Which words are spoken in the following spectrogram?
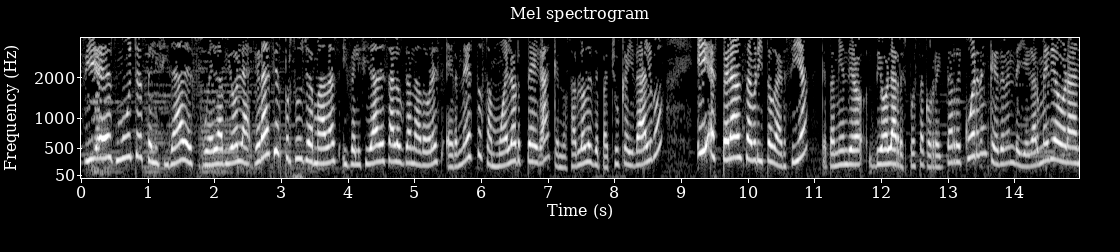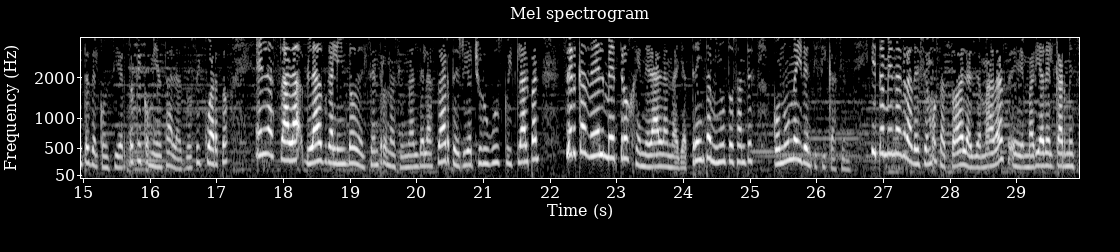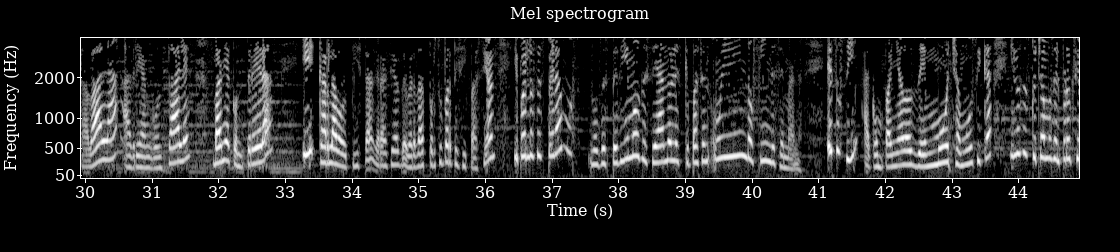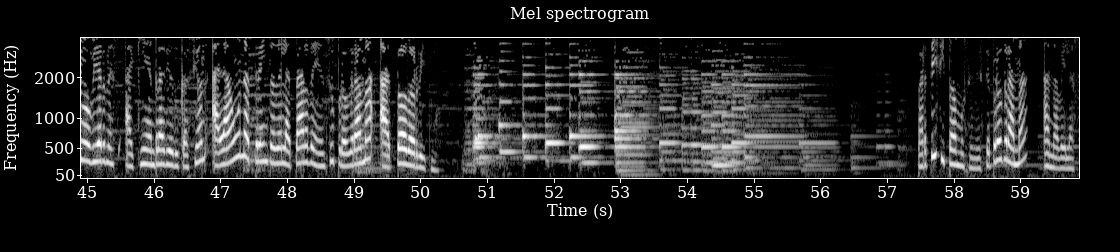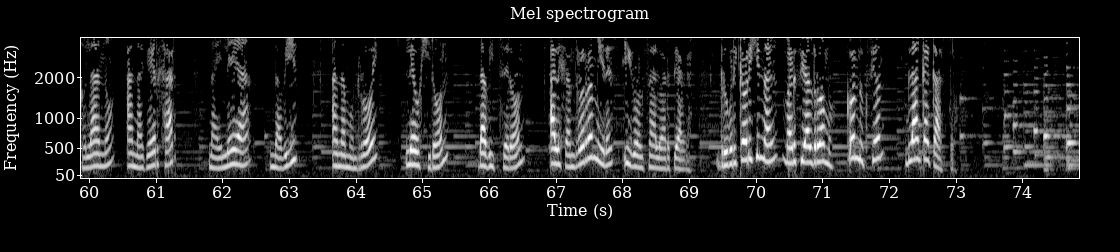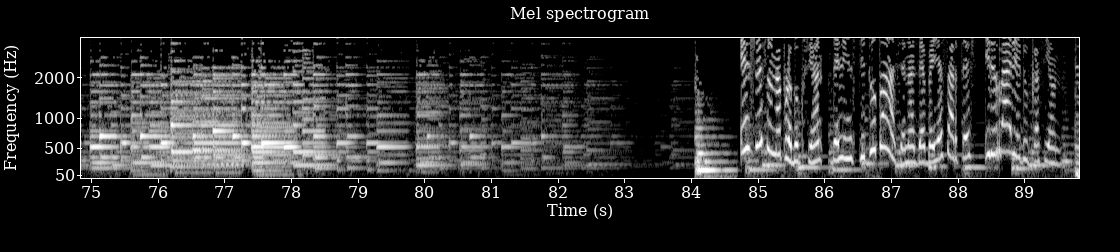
Así es, muchas felicidades, fue la viola. Gracias por sus llamadas y felicidades a los ganadores Ernesto Samuel Ortega, que nos habló desde Pachuca Hidalgo, y Esperanza Brito García, también dio, la respuesta correcta. Recuerden que deben de llegar media hora antes del concierto que comienza a las 12 y cuarto en la sala Blas Galindo del Centro Nacional de las Artes, Río Churubusco y Tlalpan, cerca del Metro General Anaya, 30 minutos antes con una identificación. Y también agradecemos a todas las llamadas, eh, María del Carmen Zavala, Adrián González, Vania Contreras, y Carla Bautista, gracias de verdad por su participación y pues los esperamos. Nos despedimos deseándoles que pasen un lindo fin de semana. Eso sí, acompañados de mucha música y nos escuchamos el próximo viernes aquí en Radio Educación a la 1.30 de la tarde en su programa A Todo Ritmo. Participamos en este programa Anabela Solano, Ana Gerhardt, Nailea, David, Ana Monroy, Leo Girón, David Cerón, Alejandro Ramírez y Gonzalo Arteaga. Rúbrica original, Marcial Romo. Conducción, Blanca Castro. Esta es una producción del Instituto Nacional de Bellas Artes y Radio Educación.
